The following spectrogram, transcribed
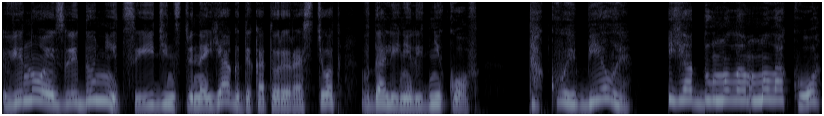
«Вино из ледуницы, единственной ягоды, которая растет в долине ледников. Такое белое? Я думала, молоко.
